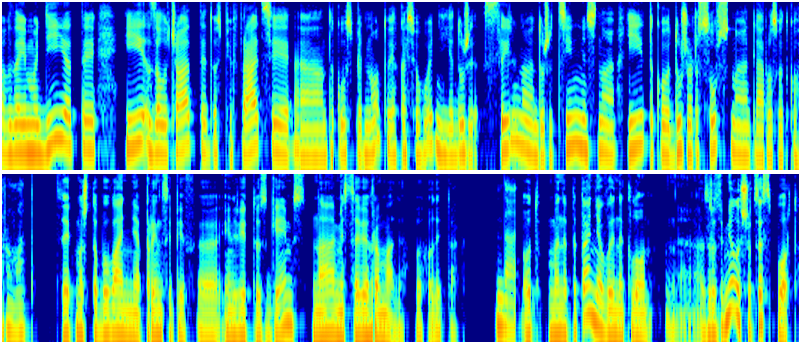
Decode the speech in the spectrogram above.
взаємодіяти і залучати до співпраці е, таку спільноту, яка сьогодні є дуже сильною, дуже ціннісною і такою дуже ресурсною для розвитку громад. Це як масштабування принципів е, Invictus Games на місцеві громади. Виходить так. Да. От у мене питання виникло: е, зрозуміло, що це спорт.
